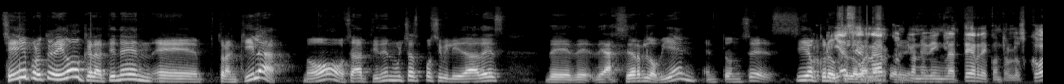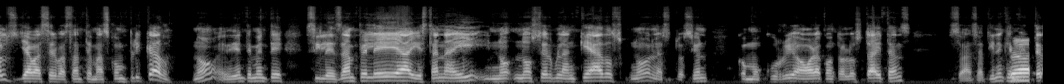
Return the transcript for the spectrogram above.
Sí, pero te digo que la tienen eh, tranquila, ¿no? O sea, tienen muchas posibilidades de, hacerlo bien. Entonces, sí, yo creo ya que. Ya cerrar contra Nueva Inglaterra y contra los Colts ya va a ser bastante más complicado, ¿no? Evidentemente, si les dan pelea y están ahí y no, no ser blanqueados, ¿no? En la situación como ocurrió ahora contra los Titans, o sea, tienen que meter.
